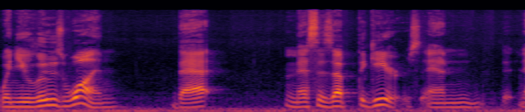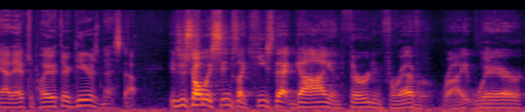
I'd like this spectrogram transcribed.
when you lose one, that messes up the gears, and now they have to play with their gears messed up. It just always seems like he's that guy in third and forever, right? Where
